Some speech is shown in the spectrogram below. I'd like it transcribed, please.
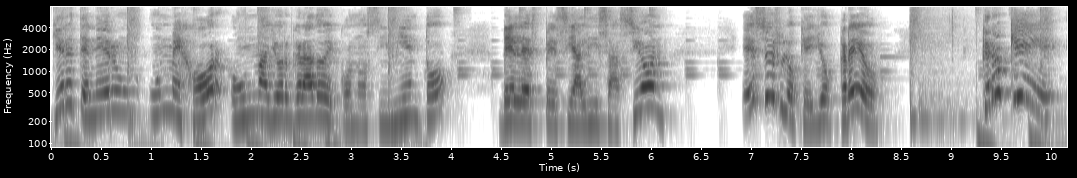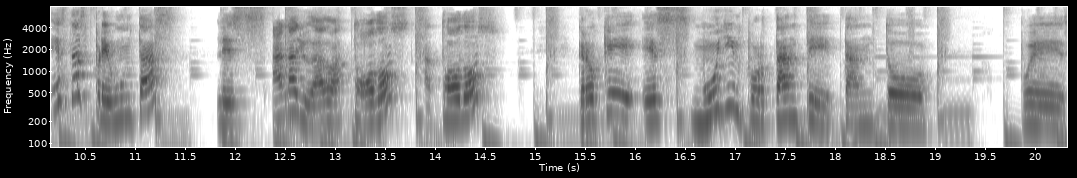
quiere tener un, mejor o un mayor grado de conocimiento de la especialización. Eso es lo que yo creo. Creo que estas preguntas les han ayudado a todos, a todos. Creo que es muy importante tanto, pues,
